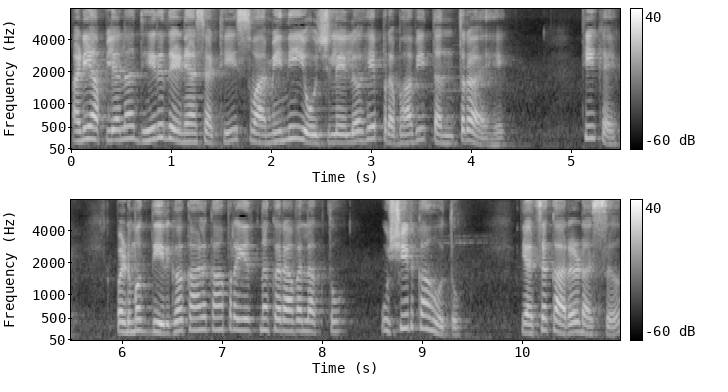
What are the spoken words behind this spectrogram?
आणि आपल्याला धीर देण्यासाठी स्वामींनी योजलेलं हे प्रभावी तंत्र आहे. ठीक आहे. पण मग दीर्घकाळ का प्रयत्न करावा लागतो? उशीर का होतो? याचं कारण असं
